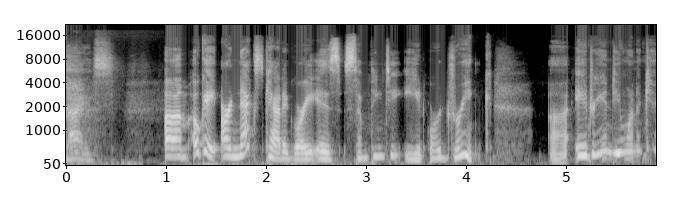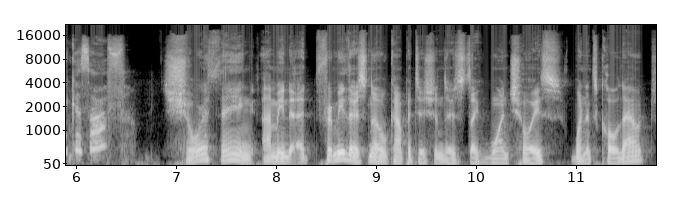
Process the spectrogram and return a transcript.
nice. Um, okay, our next category is something to eat or drink. Uh, Adrian, do you want to kick us off? Sure thing. I mean, uh, for me, there's no competition. There's like one choice. When it's cold out,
